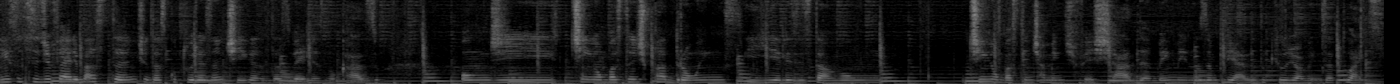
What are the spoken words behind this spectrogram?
Isso se difere bastante das culturas antigas, das velhas no caso, onde tinham bastante padrões e eles estavam tinham bastante a mente fechada, bem menos ampliada do que os jovens atuais.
